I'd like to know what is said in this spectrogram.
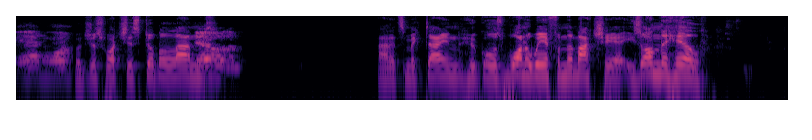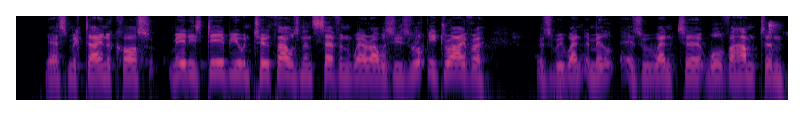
Yeah, and one. we'll just watch this double land. Yeah, well. Um, and it's McDine who goes one away from the match here. He's on the hill. Yes, McDine, of course, made his debut in 2007, where I was his lucky driver as we went to Mil- as we went to Wolverhampton,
